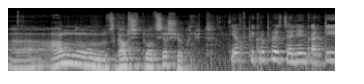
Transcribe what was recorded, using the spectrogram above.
ან გავს სიტუაციას შევქმნით. დიახ, ვფიქრობ, რომ ეს ძალიან კარგი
